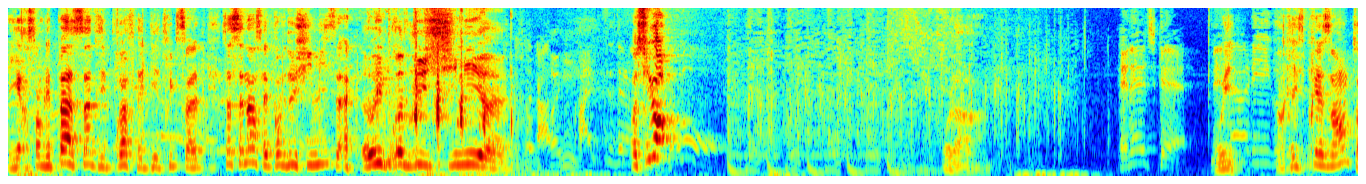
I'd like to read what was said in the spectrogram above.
Il ressemblait pas à ça, des profs avec des trucs sur la tête. Ça c'est non, c'est le prof de chimie ça. Ah oui, prof de chimie. euh. Au suivant Oh là. Oui. Donc il se présente.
